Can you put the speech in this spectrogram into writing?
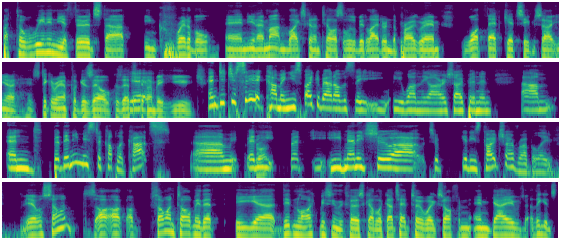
but to win in your third start, incredible. And you know, Martin Blake's going to tell us a little bit later in the program what that gets him. So you know, stick around for Gazelle because that's yeah. going to be huge. And did you see it coming? You spoke about obviously he won the Irish Open, and um, and but then he missed a couple of cuts. Um, and right. he but he managed to uh, to get his coach over, I believe. Yeah, well, someone I, I, someone told me that he uh, didn't like missing the first couple of cuts, had two weeks off, and, and gave I think it's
